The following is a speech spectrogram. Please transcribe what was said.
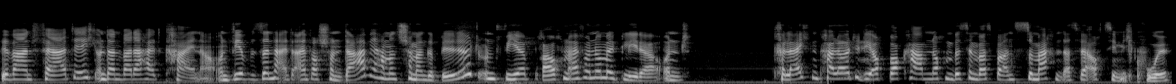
wir waren fertig und dann war da halt keiner. Und wir sind halt einfach schon da, wir haben uns schon mal gebildet und wir brauchen einfach nur Mitglieder und vielleicht ein paar Leute, die auch Bock haben, noch ein bisschen was bei uns zu machen. Das wäre auch ziemlich cool.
